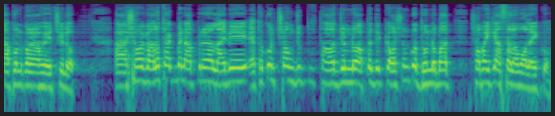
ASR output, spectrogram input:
দাপন করা হয়েছিল। সবাই ভালো থাকবেন। আপনারা লাইভে এতক্ষণ সংযুক্ত হওয়ার জন্য আপনাদেরকে অসংখ্য ধন্যবাদ। সবাইকে আসসালামু আলাইকুম।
